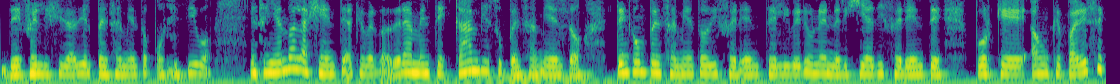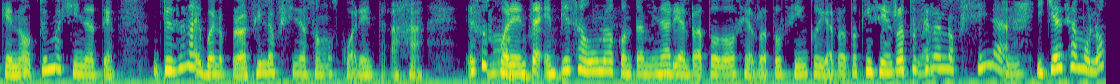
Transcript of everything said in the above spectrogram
de felicidad y el pensamiento positivo, enseñando a la gente a que verdaderamente cambie su pensamiento, tenga un pensamiento diferente, libere una energía diferente, porque aunque parece que no, tú imagínate, entonces, ay, bueno, pero al fin la oficina somos 40, ajá esos 40 pues, empieza uno a contaminar y al rato dos y al rato cinco y al rato 15 y al rato cierra la oficina. ¿Y quién se amoló?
